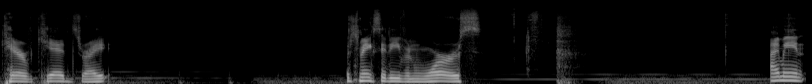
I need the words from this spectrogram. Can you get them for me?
care of kids right? Which makes it even worse. I mean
